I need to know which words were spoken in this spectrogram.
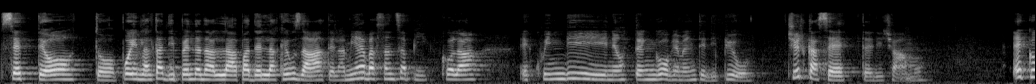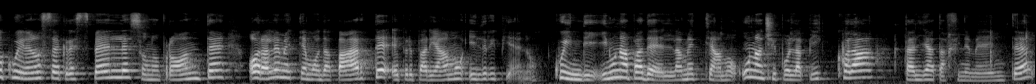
7-8, poi in realtà dipende dalla padella che usate, la mia è abbastanza piccola, e quindi ne ottengo ovviamente di più, circa 7 diciamo. Ecco qui le nostre crespelle sono pronte, ora le mettiamo da parte e prepariamo il ripieno. Quindi in una padella mettiamo una cipolla piccola tagliata finemente,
